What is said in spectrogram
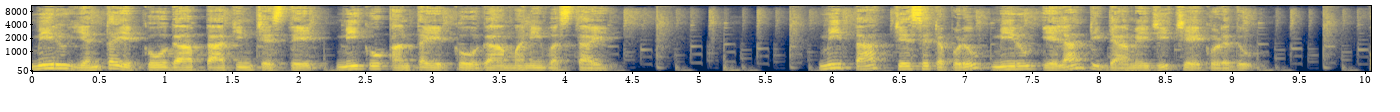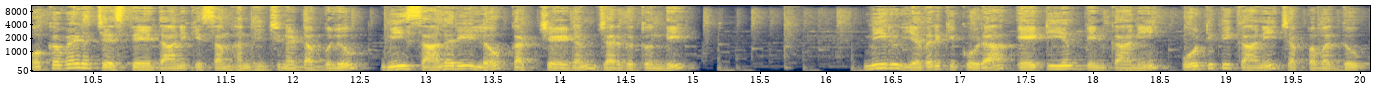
మీరు ఎంత ఎక్కువగా ప్యాకింగ్ చేస్తే మీకు అంత ఎక్కువగా మనీ వస్తాయి. మీ ప్యాక్ చేసేటప్పుడు మీరు ఎలాంటి డ్యామేజీ చేయకూడదు. ఒకవేళ చేస్తే దానికి సంబంధించిన డబ్బులు మీ సాలరీలో కట్ చేయడం జరుగుతుంది. మీరు ఎవరికి కూడా ఏటీఎం పిన్ కానీ ఓటీపీ కానీ చెప్పవద్దు.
